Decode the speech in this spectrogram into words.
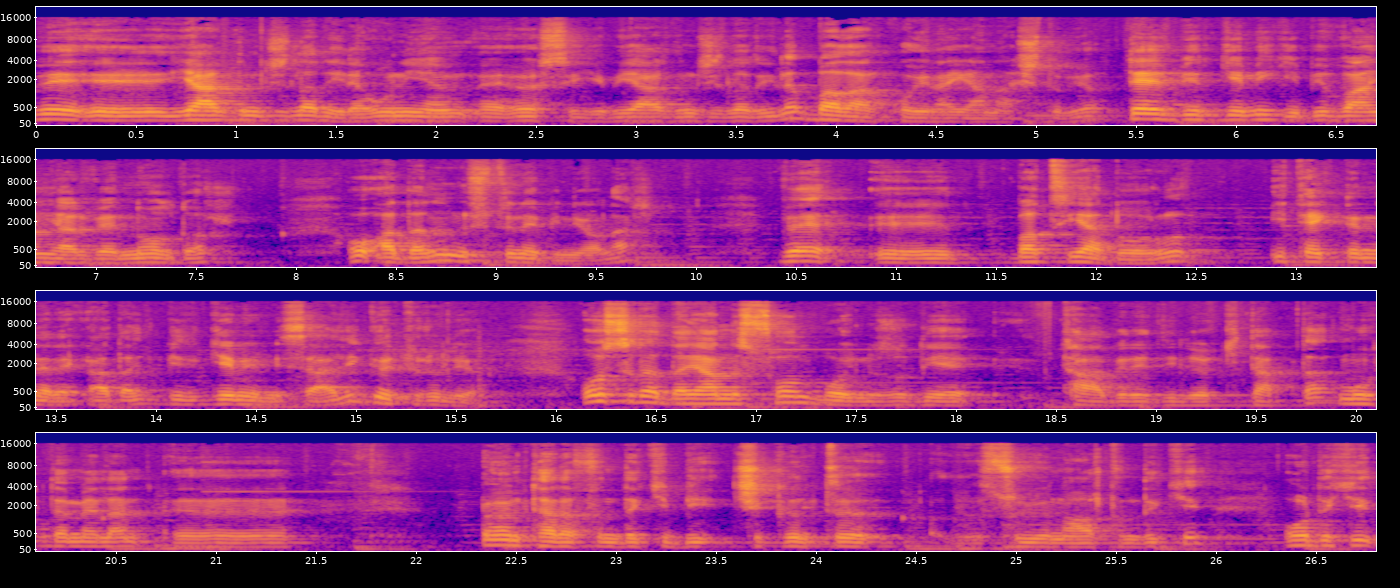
Ve e, yardımcılarıyla, Uniem ve Öse gibi yardımcılarıyla Balar koyuna yanaştırıyor. Dev bir gemi gibi Vanyar ve Noldor o adanın üstüne biniyorlar. Ve e, batıya doğru iteklenerek ada bir gemi misali götürülüyor. O sırada yalnız sol boynuzu diye tabir ediliyor kitapta. Muhtemelen e, ön tarafındaki bir çıkıntı suyun altındaki oradaki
